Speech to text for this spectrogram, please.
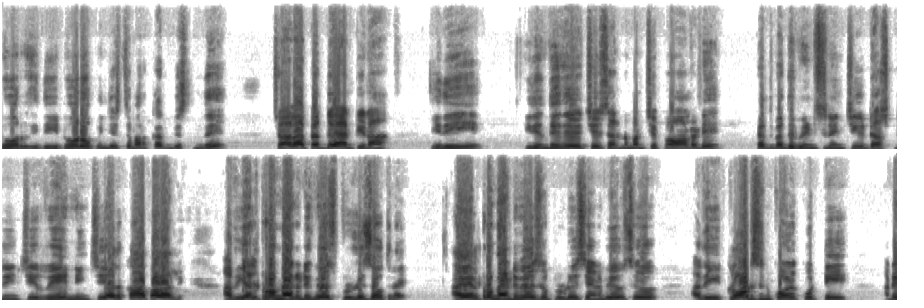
డోర్ ఇది డోర్ ఓపెన్ చేస్తే మనకు కనిపిస్తుంది. చాలా పెద్ద యాంటీనా. ఇది ఇది ఎందుకు ఇది చేశారంటే మనం చెప్పాం ఆల్రెడీ. పెద్ద పెద్ద విండ్స్ నుంచి డస్ట్ నుంచి రెయిన్ నుంచి అది కాపాడాలి. అవి ఎలక్ట్రోమాగ్నెటిక్ వేవ్స్ ప్రొడ్యూస్ అవుతున్నాయి. ఆ ఎలక్ట్రోమాగ్నెటిక్ వేవ్స్ ప్రొడ్యూస్ అయిన వేవ్స్ అది క్లౌడ్స్ని కొట్టి అంటే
